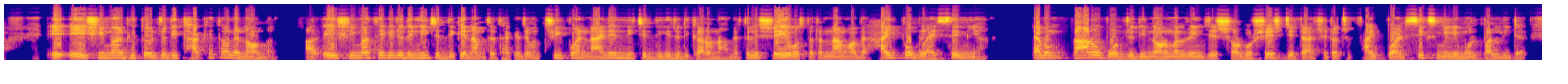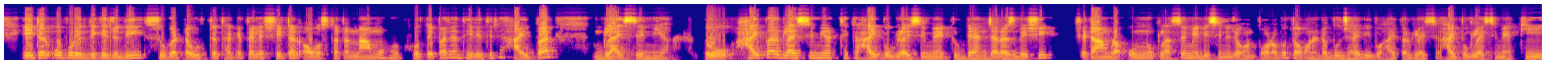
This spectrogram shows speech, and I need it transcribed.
এই সীমার ভিতর যদি থাকে তাহলে নর্মাল আর এই সীমা থেকে যদি নিচের দিকে নামতে থাকে, যেমন থ্রি পয়েন্ট নাইনের নিচের দিকে যদি কারও নামে, তাহলে সেই অবস্থাটার নাম হবে হাইপোগ্লাইসেমিয়া এবং তার উপর যদি নর্মাল রেঞ্জের সর্বশেষ যেটা, সেটা হচ্ছে five point six millimole per litre এইটার উপরের দিকে যদি সুগারটা উঠতে থাকে, তাহলে সেটার অবস্থাটার নামও হতে পারে ধীরে ধীরে হাইপার গ্লাইসেমিয়া তো হাইপার গ্লাইসেমিয়ার থেকে হাইপোগ্লাইসেমিয়া একটু ডেঞ্জারাস বেশি, সেটা আমরা অন্য ক্লাসে মেডিসিনে যখন পড়াবো, তখন এটা বুঝাই দিব হাইপার হাইপোগ্লাইসেমিয়া কি,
